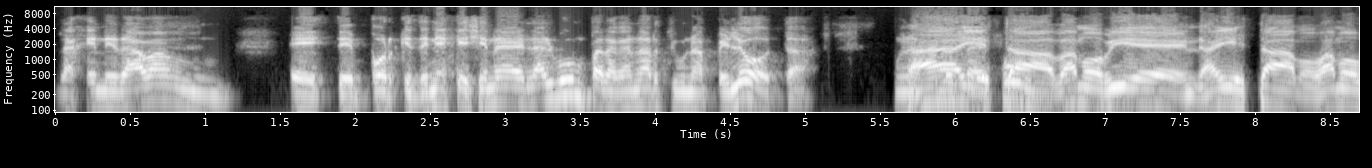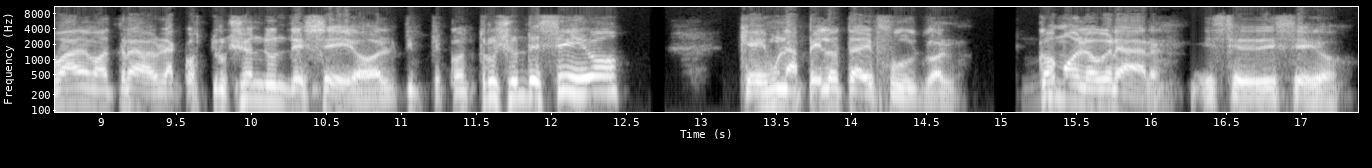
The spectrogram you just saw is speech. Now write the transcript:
la generaban este, porque tenías que llenar el álbum para ganarte una pelota. Una Ahí pelota está, vamos bien, ahí estamos, vamos, vamos atrás, la construcción de un deseo, el tipo te construye un deseo que es una pelota de fútbol. ¿Cómo lograr ese deseo?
